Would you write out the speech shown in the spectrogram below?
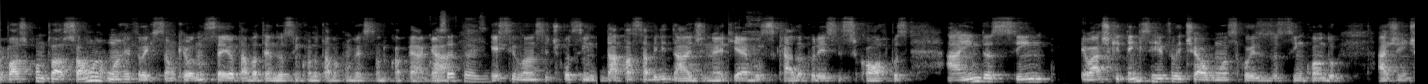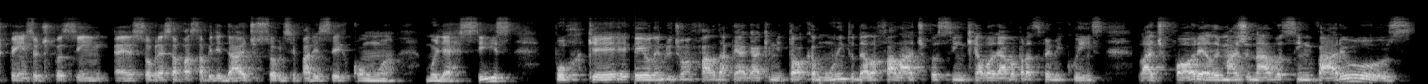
eu posso pontuar só uma, uma, reflexão que eu não sei, eu estava tendo assim quando eu estava conversando com a PH. Com certeza. Esse lance, tipo assim, da passabilidade, né, que é buscada por esses corpos. Ainda assim, eu acho que tem que se refletir algumas coisas, assim, quando a gente pensa, tipo assim, é, sobre essa passabilidade, sobre se parecer com uma mulher cis, porque eu lembro de uma fala da PH que me toca muito, dela falar, tipo assim, que ela olhava para as Femme Queens lá de fora e ela imaginava, assim, vários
